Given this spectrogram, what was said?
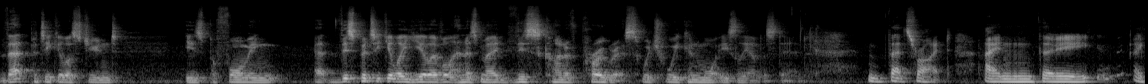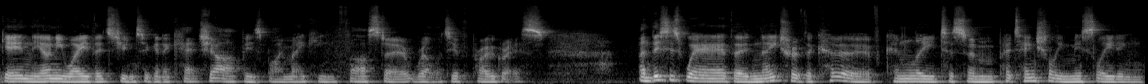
that particular student is performing at this particular year level and has made this kind of progress, which we can more easily understand. That's right. And the again, the only way that students are going to catch up is by making faster relative progress. And this is where the nature of the curve can lead to some potentially misleading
